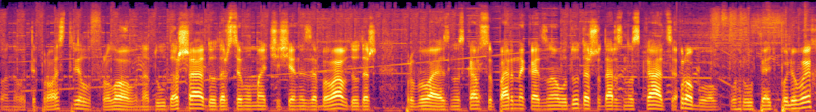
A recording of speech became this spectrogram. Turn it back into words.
Виконувати простріл. Фролов на Дудаша. Дудаш в цьому матчі ще не забивав. Дудаш пробиває з носка в суперника. Знову Дудаш, удар з носка. Це пробував гру в 5 польових.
